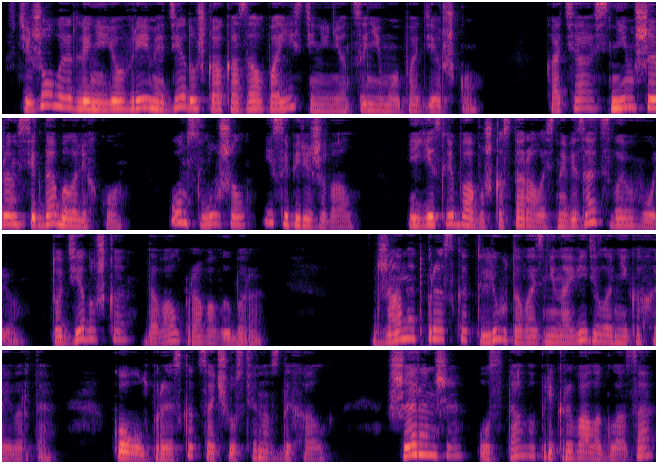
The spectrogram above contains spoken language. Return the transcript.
В тяжелое для нее время дедушка оказал поистине неоценимую поддержку. Хотя с ним Ширен всегда было легко. Он слушал и сопереживал. И если бабушка старалась навязать свою волю, то дедушка давал право выбора. Джанет Прескотт люто возненавидела Ника Хейворта. Коул Прескотт сочувственно вздыхал. Шерон же устало прикрывала глаза,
